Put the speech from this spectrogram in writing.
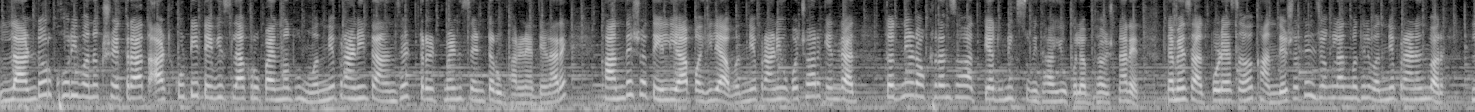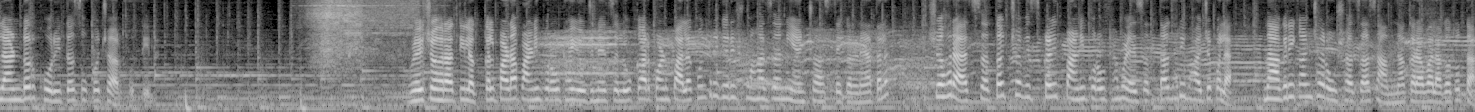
लांडोरखोरी वनक्षेत्रात आठ कोटी तेवीस लाख रुपयांमधून वन्यप्राणी ट्रान्झिट ट्रीटमेंट सेंटर उभारण्यात येणार आहे. खानदेशातील या पहिल्या वन्यप्राणी उपचार केंद्रात तज्ज्ञ डॉक्टरांसह अत्याधुनिक सुविधाही उपलब्ध असणार आहेत. त्यामुळे सातपुड्यासह खानदेशातील जंगलांमधील वन्य प्राण्यांवर लांडोरखोरीतच उपचार होतील. धुळे शहरातील अक्कलपाडा पाणी पुरवठा योजनेचं लोकार्पण पालकमंत्री गिरीश महाजन यांच्या हस्ते करण्यात आलं. शहरात सततच्या विस्कळीत पाणी पुरवठ्यामुळे सत्ताधारी भाजपला नागरिकांच्या रोषाचा सामना करावा लागत होता.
